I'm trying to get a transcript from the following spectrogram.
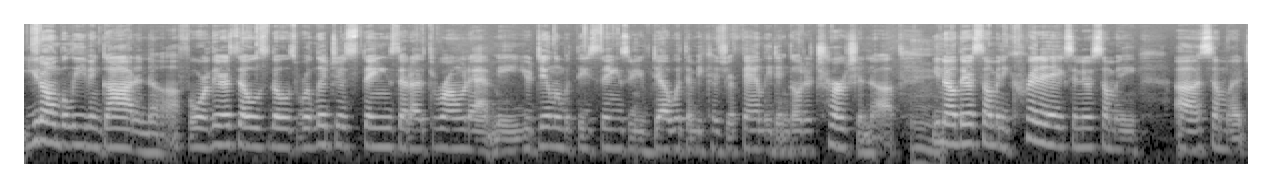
you don't believe in God enough, or there's those those religious things that are thrown at me. You're dealing with these things, or you've dealt with them because your family didn't go to church enough. You know, there's so many critics, and there's so many, uh, so much,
